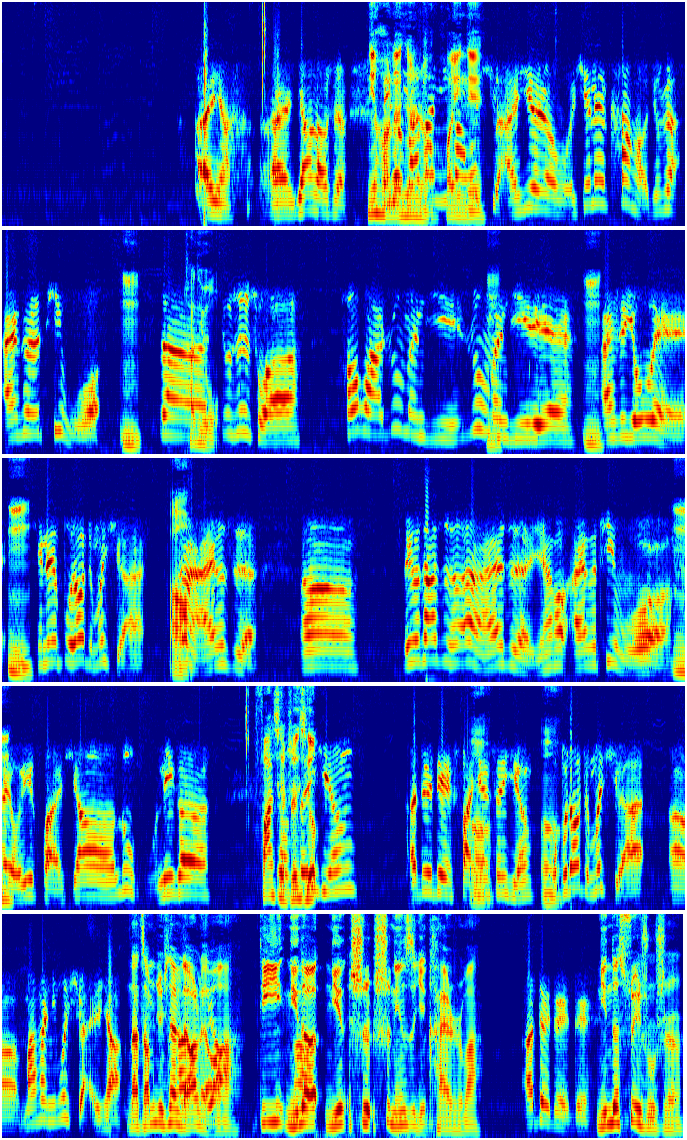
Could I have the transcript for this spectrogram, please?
哎呀，哎，杨老师，你好，梁先生，欢迎您。选一下，我现在看好就是 XT 五，嗯，，XT 五，就是说豪华入门级，入门级的 SUV，嗯，现在不知道怎么选，NX，嗯，雷克萨斯 NS，然后 XT 五，还有一款像路虎那个发现神行。啊，对对，发现神行，我不知道怎么选啊，麻烦你给我选一下。那咱们就先聊聊啊。第一，您的您是是您自己开是吧？啊，对对对。您的岁数是？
